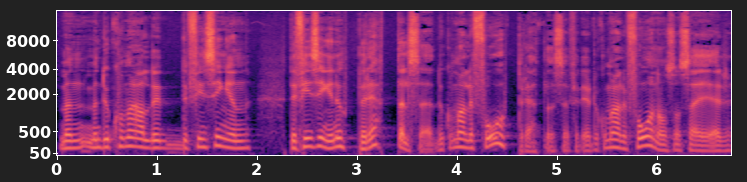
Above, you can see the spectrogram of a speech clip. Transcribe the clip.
Men, men du kommer aldrig, det finns ingen, det finns ingen upprättelse. Du kommer aldrig få upprättelse för det. Du kommer aldrig få någon som säger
